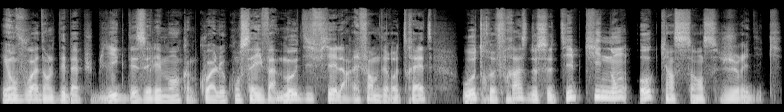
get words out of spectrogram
et on voit dans le débat public des éléments comme quoi le Conseil va modifier la réforme des retraites ou autres phrases de ce type qui n'ont aucun sens juridique.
